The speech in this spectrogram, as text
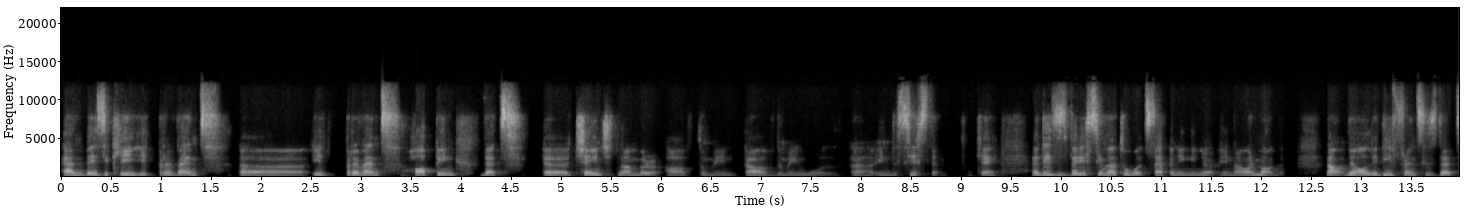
And basically it prevents, uh, it prevents hopping that uh, changed number of domain, of domain wall uh, in the system okay? And this is very similar to what's happening in, your, in our model. Now, the only difference is that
